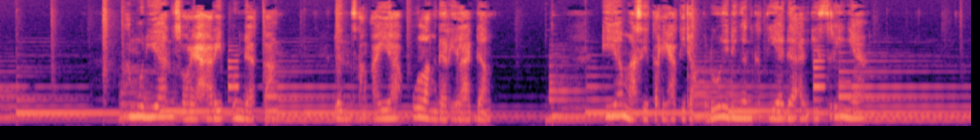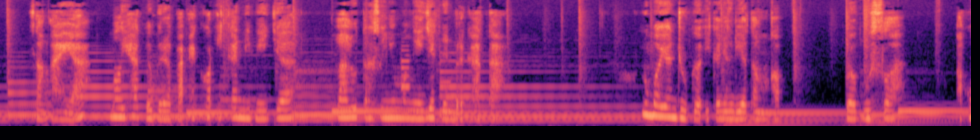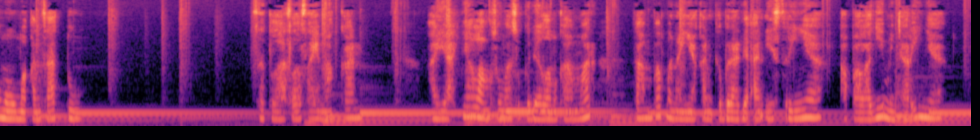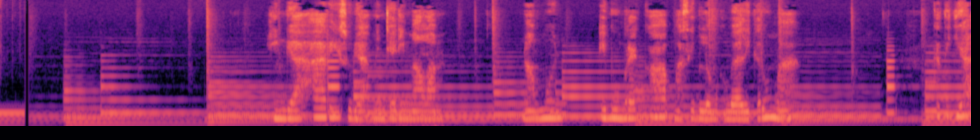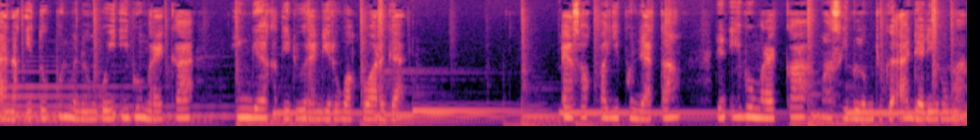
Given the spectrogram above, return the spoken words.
Kemudian sore hari pun datang dan sang ayah pulang dari ladang. Masih terlihat tidak peduli dengan ketiadaan istrinya. Sang ayah melihat beberapa ekor ikan di meja, lalu tersenyum mengejek dan berkata, Lumayan juga ikan yang dia tangkap. Baguslah, aku mau makan satu. Setelah selesai makan, ayahnya langsung masuk ke dalam kamar tanpa menanyakan keberadaan istrinya, apalagi mencarinya. Hingga hari sudah menjadi malam, namun ibu mereka masih belum kembali ke rumah. Ketiga anak itu pun menunggui ibu mereka hingga ketiduran di ruang keluarga. Esok pagi pun datang dan ibu mereka masih belum juga ada di rumah.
